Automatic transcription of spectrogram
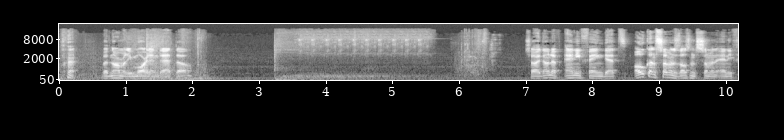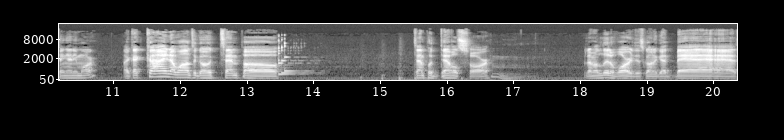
but normally more than that, though. So I don't have anything that... Oaken Summons doesn't summon anything anymore. Like, I kinda want to go Tempo... Tempo Devilsaur. But I'm a little worried it's gonna get bad.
